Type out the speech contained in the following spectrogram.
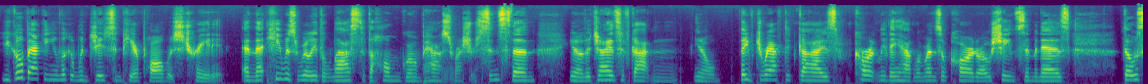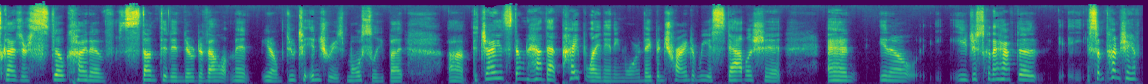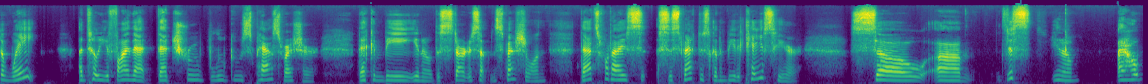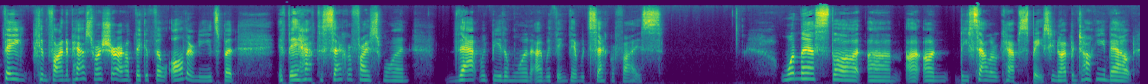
you go back and you look at when Jason Pierre-Paul was traded and that he was really the last of the homegrown pass rushers. Since then, you know, the Giants have gotten, you know, they've drafted guys. Currently, they have Lorenzo Carter, Shane Ximines. Those guys are still kind of stunted in their development, you know, due to injuries mostly. But uh, the Giants don't have that pipeline anymore. They've been trying to reestablish it, and you know, you're just going to have to. Sometimes you have to wait until you find that that true blue goose pass rusher that can be you know the start of something special and that's what I su- suspect is going to be the case here so um, just you know I hope they can find a pass rusher I hope they can fill all their needs but if they have to sacrifice one that would be the one I would think they would sacrifice one last thought um, on the salary cap space. You know, I've been talking about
